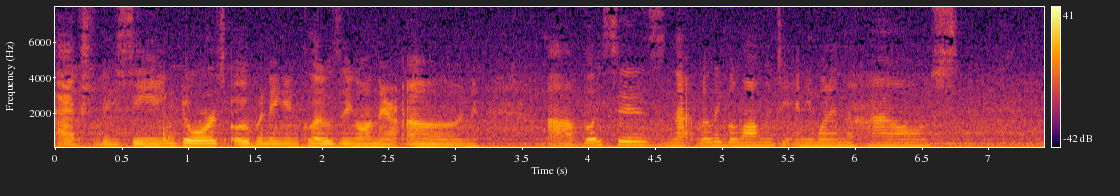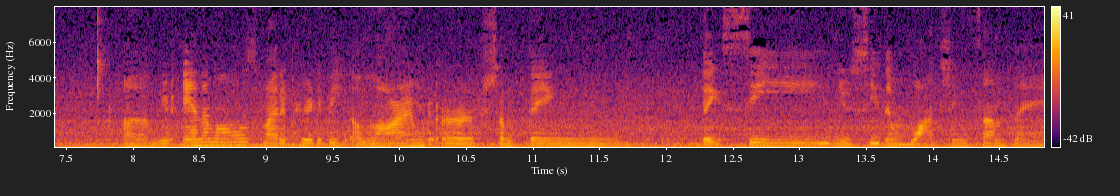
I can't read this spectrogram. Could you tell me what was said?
actually seeing doors opening and closing on their own uh, voices not really belonging to anyone in the house. Um, your animals might appear to be alarmed or something they see, you see them watching something.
